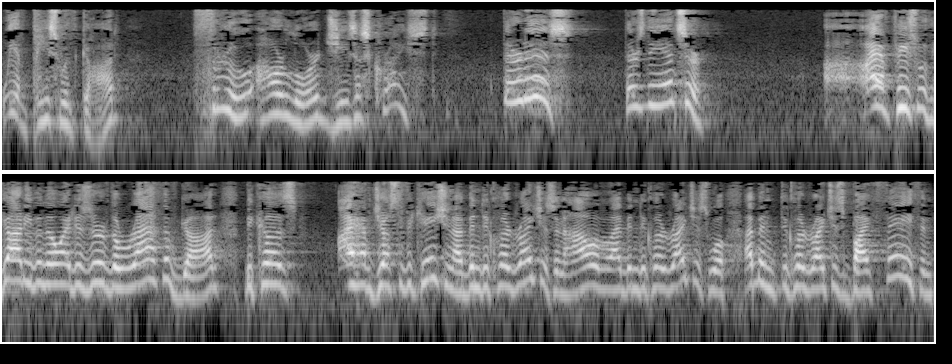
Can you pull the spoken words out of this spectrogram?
We have peace with God through our Lord Jesus Christ. There it is. There's the answer. I have peace with God even though I deserve the wrath of God because I have justification. I've been declared righteous. And how have I been declared righteous? Well, I've been declared righteous by faith. And,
